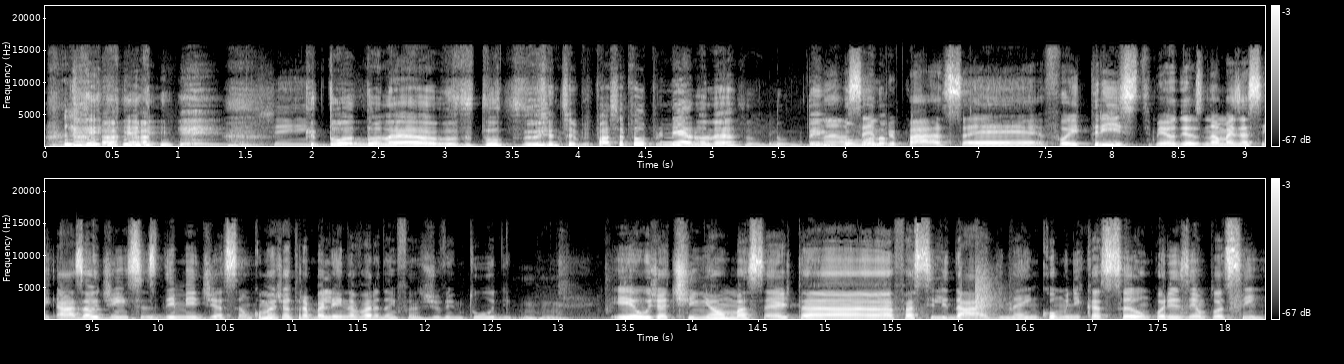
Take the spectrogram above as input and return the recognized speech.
que todo, né? A gente sempre passa pelo primeiro, né? Não tem não, como. Sempre não... passa. É, foi triste, meu Deus. Não, mas assim, as audiências de mediação, como eu já trabalhei na vara da infância e juventude, uhum eu já tinha uma certa facilidade, né, em comunicação, por exemplo, assim.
